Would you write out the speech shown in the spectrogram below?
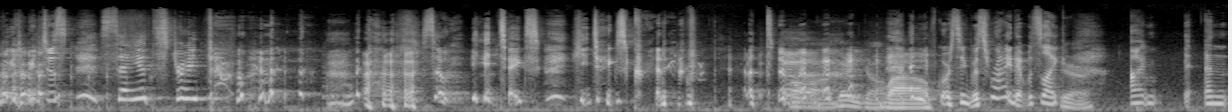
We just say it straight through. so he takes he takes credit for that. Oh, there you go. Wow. And of course he was right. It was like Yeah. I'm and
